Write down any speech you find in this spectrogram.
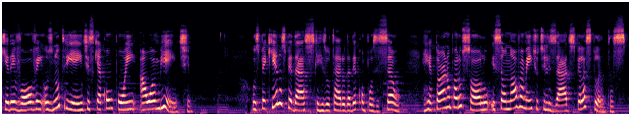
que devolvem os nutrientes que a compõem ao ambiente. Os pequenos pedaços que resultaram da decomposição retornam para o solo e são novamente utilizados pelas plantas.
